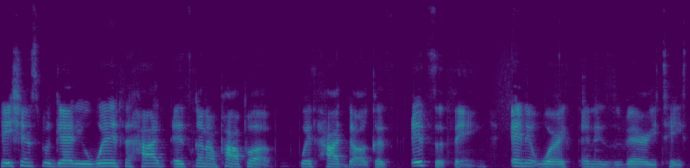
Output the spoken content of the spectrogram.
haitian spaghetti with hot it's gonna pop up with hot dog because it's a thing and it works and it's very tasty.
